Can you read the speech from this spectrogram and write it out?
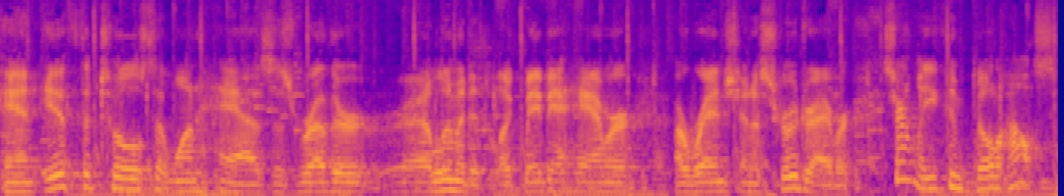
And if the tools that one has is rather uh, limited, like maybe a hammer, a wrench, and a screwdriver, certainly you can build a house.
